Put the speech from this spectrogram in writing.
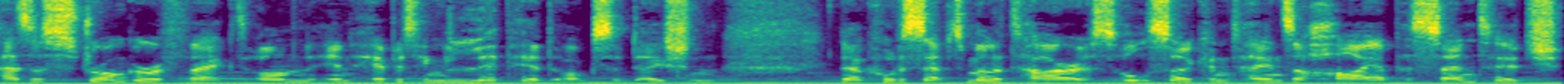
has a stronger effect on inhibiting lipid oxidation. Now, Cordyceps militaris also contains a higher percentage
